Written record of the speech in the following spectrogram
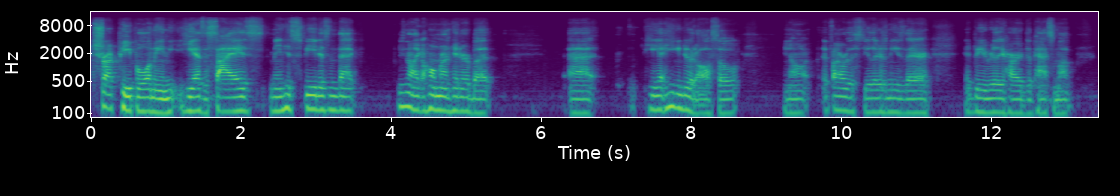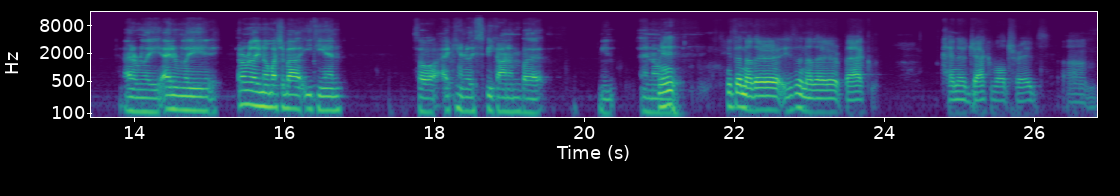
truck people. I mean, he has a size. I mean, his speed isn't that. He's not like a home run hitter, but uh, he he can do it all. So, you know, if I were the Steelers and he's there, it'd be really hard to pass him up. I don't really, I don't really, I don't really know much about Etienne, so I can't really speak on him. But I mean, I know I mean, he's another, he's another back, kind of jack of all trades. Um,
